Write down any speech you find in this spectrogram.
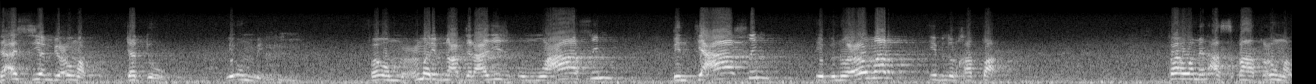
تأسيا بعمر جده لأمه. فأم عمر بن عبد العزيز أم عاصم بنت عاصم ابن عمر ابن الخطاب. فهو من أسباط عمر.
